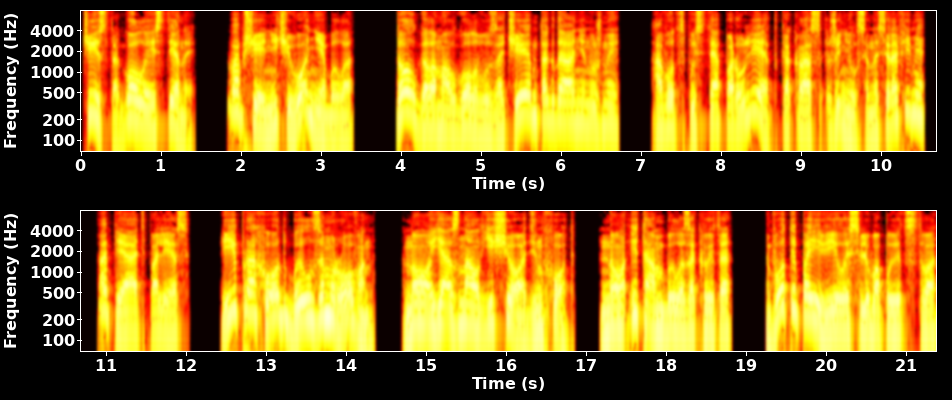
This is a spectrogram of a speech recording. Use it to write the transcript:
Чисто, голые стены. Вообще ничего не было. Долго ломал голову, зачем тогда они нужны. А вот спустя пару лет, как раз женился на Серафиме, опять полез. И проход был замурован. Но я знал еще один ход. Но и там было закрыто. Вот и появилось любопытство.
